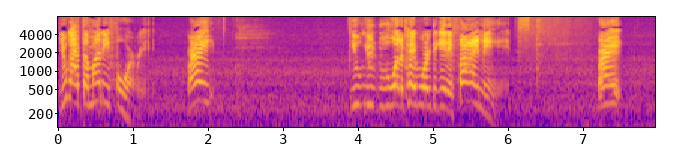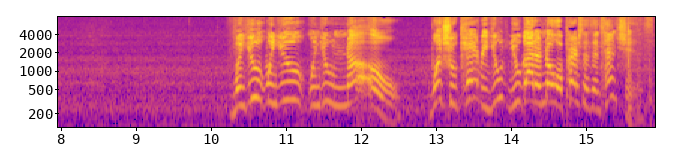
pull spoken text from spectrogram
You got the money for it, right? You, you, you want the paperwork to get it financed, right? When you when you when you know what you carry, you you gotta know a person's intentions.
